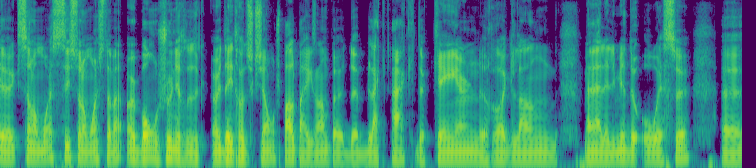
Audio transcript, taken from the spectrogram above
euh, qui, selon moi, c'est selon moi justement un bon jeu d'introduction. Je parle par exemple de Black Hack, de Cairn, de Rogueland, même à la limite de OSE. Euh,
